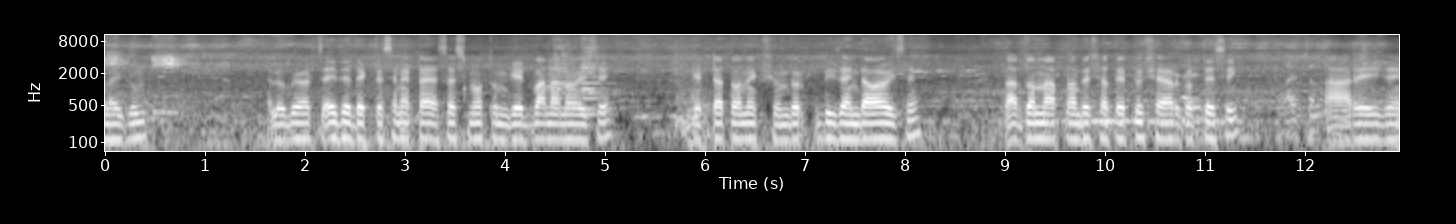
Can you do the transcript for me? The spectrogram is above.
আলাইকুম। হ্যালো ভিউয়ার্স, এই যে দেখতেছেন একটা নতুন গেট বানানো হয়েছে। তো অনেক সুন্দর ডিজাইন দেওয়া হয়েছে। তার জন্য আপনাদের সাথে একটু শেয়ার করতেছি। আর এই যে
